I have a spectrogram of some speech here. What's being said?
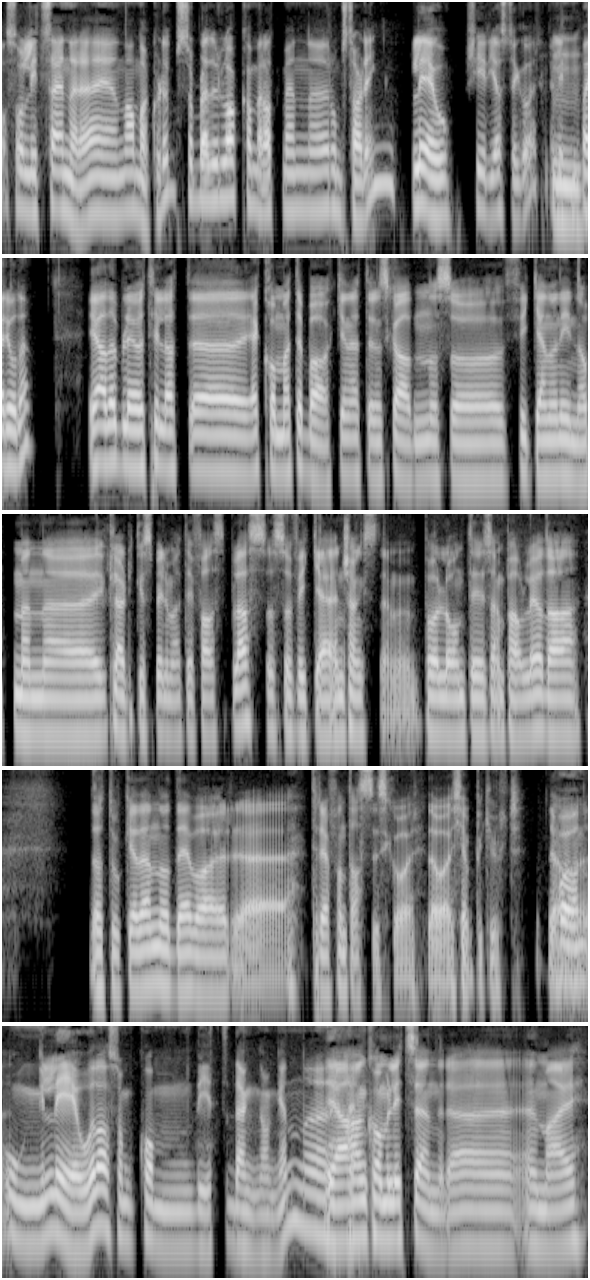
Og så litt seinere, i en annen klubb, så ble du lagkamerat med en eh, romsdaling. Leo Skiri Østegård, en liten Mm. periode. Ja, det ble jo til at eh, jeg kom meg tilbake igjen etter den skaden, og så fikk jeg noen innhopp, men eh, jeg klarte ikke å spille meg til fast plass, og så fikk jeg en sjanse på lån til St. Pauli, og da, Da tok jeg den, og det var eh, tre fantastiske år. Det var kjempekult. Det var jo en ung Leo da, som kom dit den gangen. Ja, han kom litt senere enn meg.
